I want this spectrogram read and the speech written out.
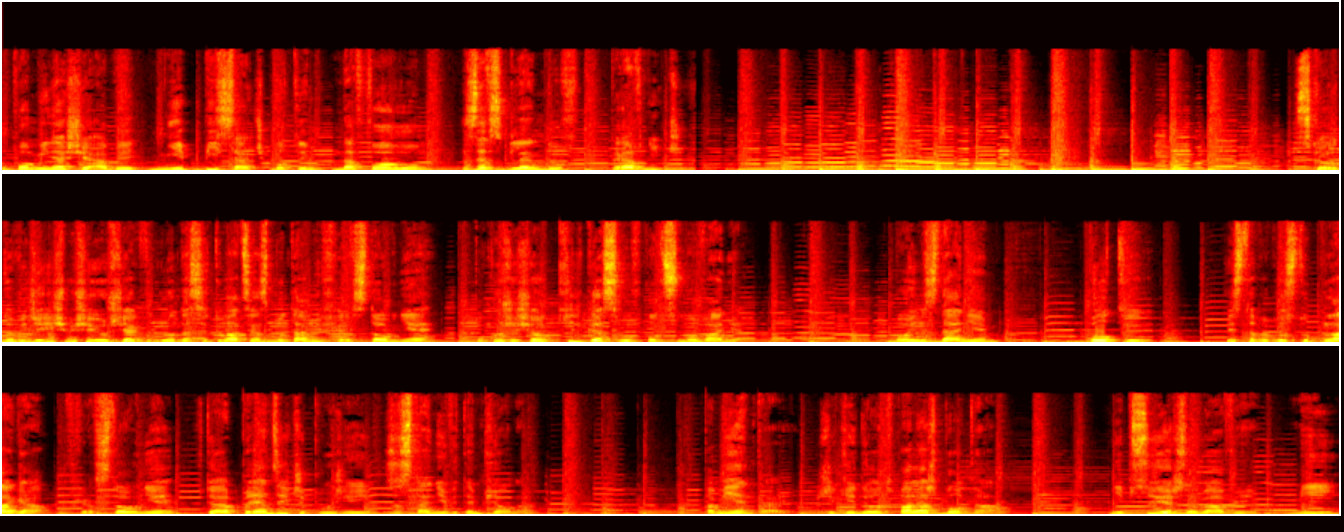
upomina się, aby nie pisać o tym na forum ze względów prawniczych. Skoro dowiedzieliśmy się już, jak wygląda sytuacja z botami w Hearthstone, pokuszę się o kilka słów podsumowania. Moim zdaniem, boty jest to po prostu plaga w Hearthstone, która prędzej czy później zostanie wytępiona. Pamiętaj, że kiedy odpalasz bota, nie psujesz zabawy mi,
